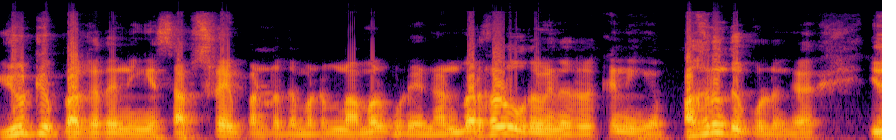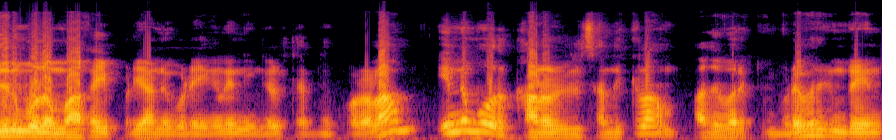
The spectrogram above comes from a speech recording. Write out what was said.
யூடியூப் பக்கத்தை நீங்க சப்ஸ்கிரைப் பண்றது மட்டும் இல்லாமல் உங்களுடைய நண்பர்கள் உறவினர்களுக்கு நீங்க பகிர்ந்து கொள்ளுங்க. இதன் மூலமாக இப்படியான விடயங்களை நீங்கள் தெரிந்து கொள்ளலாம். இன்னும் ஒரு காணொலியில் சந்திக்கலாம். அது வரைக்கும் விடைபெறுகின்றேன்.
